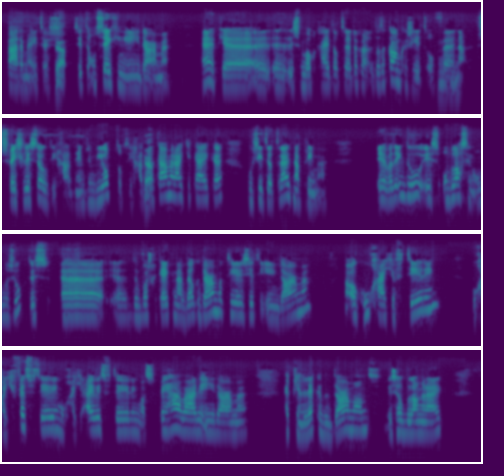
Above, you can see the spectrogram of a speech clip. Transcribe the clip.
ontstekingsparameters. Ja. Zitten ontstekingen in je darmen? Hè, heb je, uh, is de mogelijkheid dat, uh, dat er kanker zit? Of mm -hmm. nou, specialist ook, die gaat, neemt een biopt of die gaat ja. met een cameraatje kijken. Hoe ziet dat eruit? Nou, prima. wat ik doe is ontlastingonderzoek. Dus er wordt gekeken naar welke darmbacteriën zitten in je darmen. Maar ook hoe gaat je vertering? Hoe gaat je vetvertering? Hoe gaat je eiwitvertering? Wat is de pH-waarde in je darmen? Heb je een lekkende darmwand? Is heel belangrijk.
